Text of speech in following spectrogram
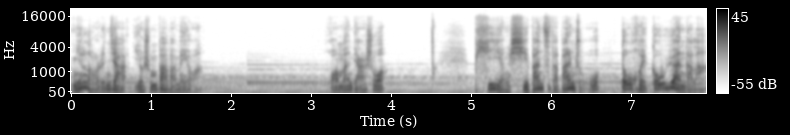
您老人家有什么办法没有啊？”黄满点说：“皮影戏班子的班主都会勾院的啦。”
